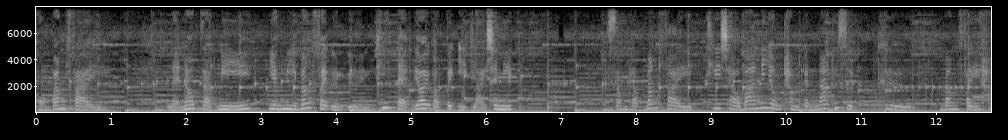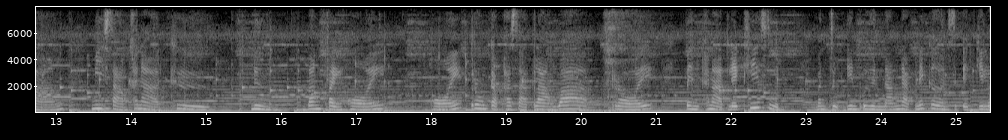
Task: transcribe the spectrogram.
ของบั้งไฟ และนอกจากนี้ยังมีบั้งไฟอื่น ๆ ที่แตกย่อยออกไปอีกหลายชนิดสำหรับบั้งไฟที่ชาวบ้านนิยมทำกันมากที่สุด คือบั้งไฟหาง มี 3 ขนาดคือ 1. บั้งไฟห้อย ห้อยตรงกับภาษากลางว่าร้อย เป็นขนาดเล็กที่สุด บรรจุดินปืนน้ำหนักไม่เกิน 11 กิโล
